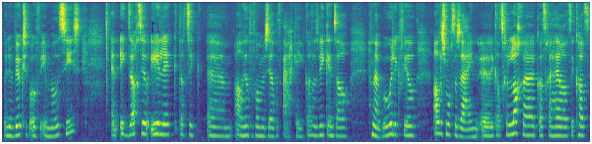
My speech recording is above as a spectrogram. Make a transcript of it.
met een workshop over emoties. En ik dacht heel eerlijk dat ik ehm, al heel veel van mezelf had aangekeken. Ik had het weekend al nou, behoorlijk veel. Alles mocht er zijn. Uh, ik had gelachen, ik had gehuild, ik had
